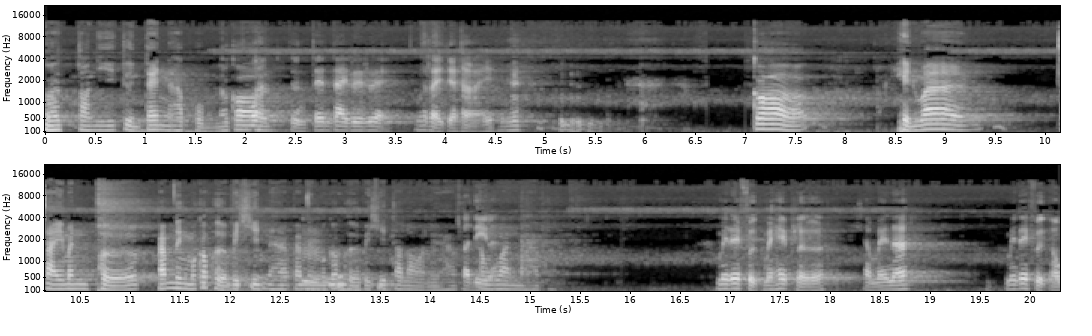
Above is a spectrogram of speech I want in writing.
ก็ตอนนี้ตื่นเต้นนะครับ ผม แล้วก็ตื่นเต้นได้เรื่อยๆเมื่อไหร่จะหาย ก็เห็นว่าใจมันเผลอแป๊บหนึ่งมันก็เผลอไปคิดนะฮะแป๊บหนึ่งมันก็เผลอไปคิดตลอดเลยครับทั้งวันนะครับ ไม่ได้ฝึกไม่ให้เผลอจำไว้นะ ไม่ได้ฝึกเอา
